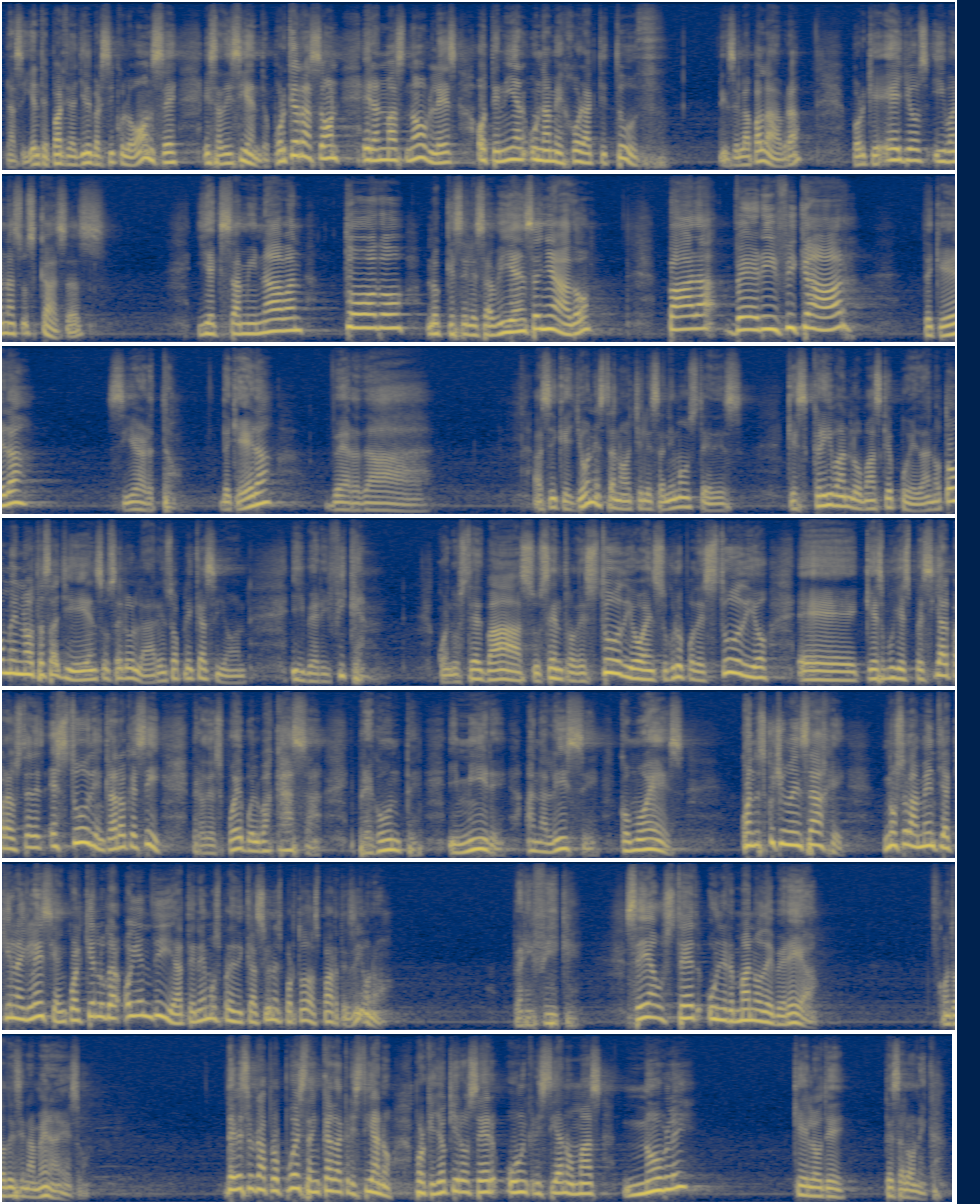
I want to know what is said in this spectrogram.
La siguiente parte, allí el versículo 11, está diciendo, ¿por qué razón eran más nobles o tenían una mejor actitud? Dice la palabra, porque ellos iban a sus casas y examinaban todo lo que se les había enseñado para verificar de que era cierto, de que era verdad. Así que yo en esta noche les animo a ustedes que escriban lo más que puedan o tomen notas allí en su celular, en su aplicación y verifiquen cuando usted va a su centro de estudio, en su grupo de estudio, eh, que es muy especial para ustedes, estudien, claro que sí, pero después vuelva a casa pregunte y mire, analice cómo es. Cuando escuche un mensaje, no solamente aquí en la iglesia, en cualquier lugar, hoy en día tenemos predicaciones por todas partes, ¿sí o no? Verifique. Sea usted un hermano de Berea. ¿Cuántos dicen amén a eso? Debe ser una propuesta en cada cristiano, porque yo quiero ser un cristiano más noble que lo de Tesalónica.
